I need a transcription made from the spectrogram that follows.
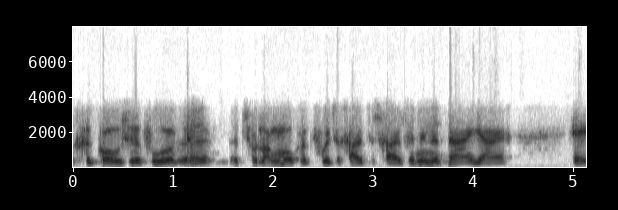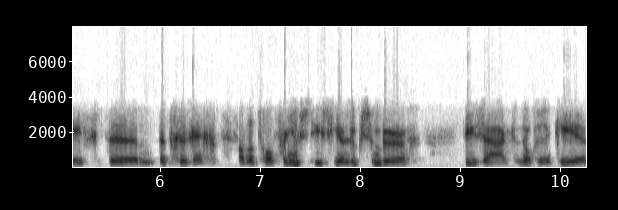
gekozen voor het zo lang mogelijk voor zich uit te schuiven. En in het najaar heeft uh, het gerecht van het Hof van Justitie in Luxemburg die zaak nog eens een keer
